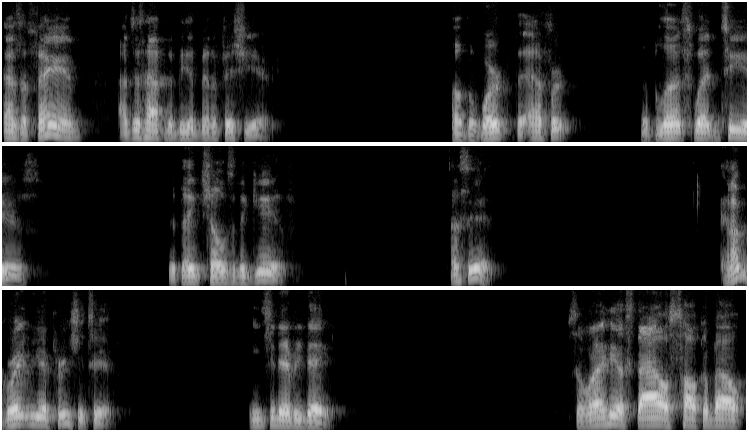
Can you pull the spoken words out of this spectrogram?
As a fan, I just happen to be a beneficiary of the work, the effort, the blood, sweat, and tears that they've chosen to give. That's it. And I'm greatly appreciative each and every day. So when I hear Styles talk about,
